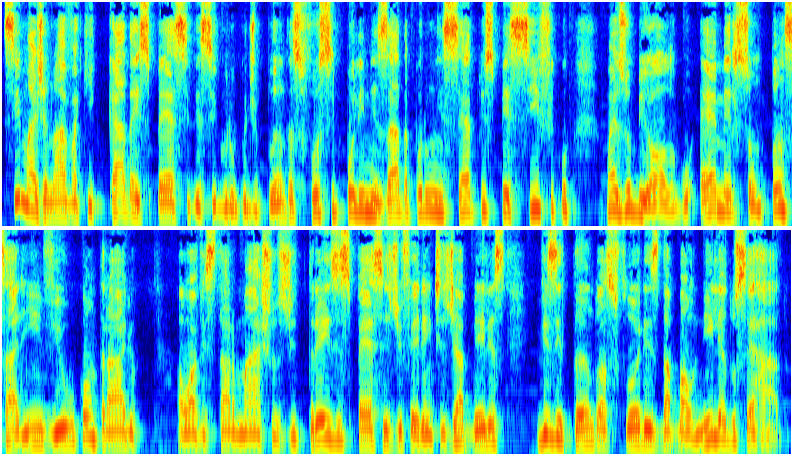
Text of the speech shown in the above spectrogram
Se imaginava que cada espécie desse grupo de plantas fosse polinizada por um inseto específico, mas o biólogo Emerson Pansarim viu o contrário ao avistar machos de três espécies diferentes de abelhas visitando as flores da baunilha do cerrado.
